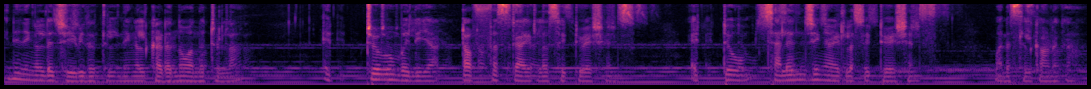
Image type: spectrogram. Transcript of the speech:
ഇനി നിങ്ങളുടെ ജീവിതത്തിൽ നിങ്ങൾ കടന്നു വന്നിട്ടുള്ള ഏറ്റവും വലിയ ടഫസ്റ്റ് ആയിട്ടുള്ള സിറ്റുവേഷൻസ് ഏറ്റവും ചലഞ്ചിങ് ആയിട്ടുള്ള സിറ്റുവേഷൻസ് മനസ്സിൽ കാണുക.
